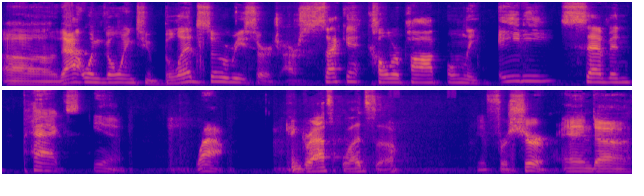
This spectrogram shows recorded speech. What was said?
uh, that one going to Bledsoe Research, our second color pop, only 87 packs in. Wow. Congrats, Bledsoe. For sure. And uh,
